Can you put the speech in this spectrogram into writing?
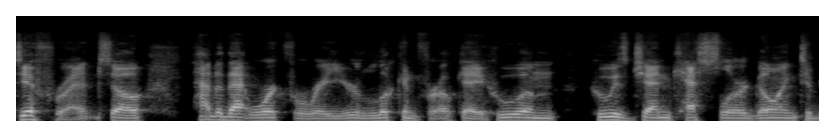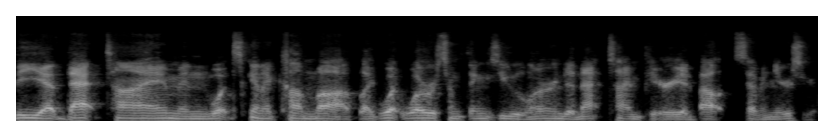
different. So how did that work for where you're looking for okay, who am who is Jen Kessler going to be at that time and what's going to come up? Like what what were some things you learned in that time period about 7 years ago?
